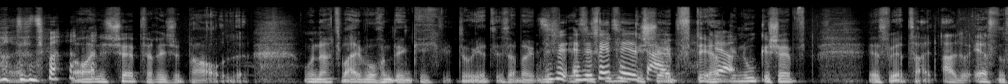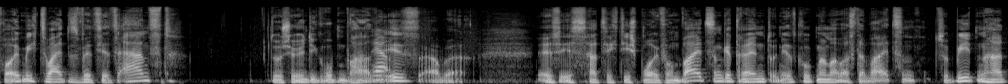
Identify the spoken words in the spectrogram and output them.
Wochen, zwei. Ich brauche eine schöpferische Pause. Und nach zwei Wochen denke ich, so jetzt ist aber ist- es ist jetzt genug wieder Zeit. geschöpft. Wir Ja. haben genug geschöpft. Es wird Zeit. Also erstens freue ich mich, zweitens wird es jetzt ernst. So schön die Gruppenphase Ja. ist, aber es ist, hat sich die Spreu vom Weizen getrennt und jetzt gucken wir mal, was der Weizen zu bieten hat.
